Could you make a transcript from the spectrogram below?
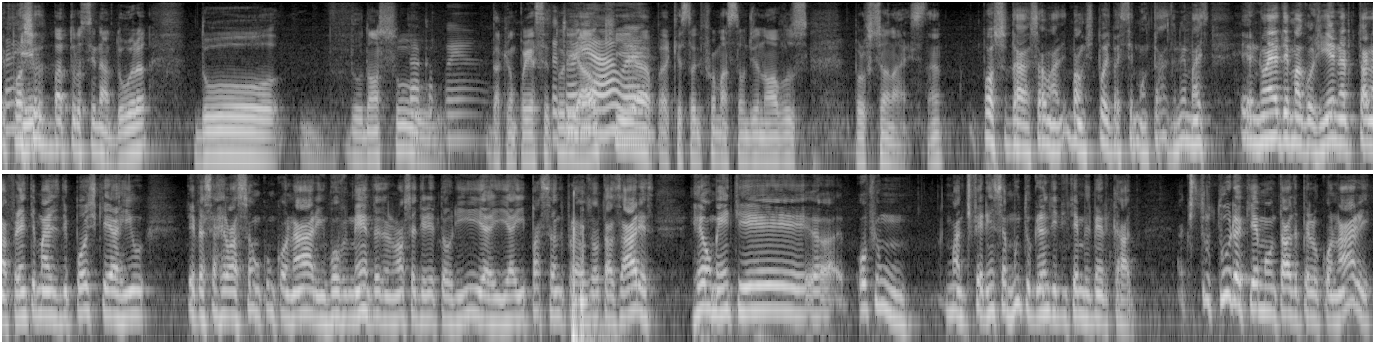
É posso- E patrocinadora do, do nosso Da campanha. da campanha Setorial, setorial, que é, é. a, questão de formação de novos profissionais. Né? posso dar só uma. Bom, depois vai ser montado, né? Mas eh, não é demagogia, não é porque está na frente, mas depois que a Rio teve essa relação com o Conar, envolvimento da nossa diretoria e aí passando para as outras áreas, realmente eh, houve um, uma diferença muito grande em termos de mercado. A estrutura que é montada pelo Conari,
